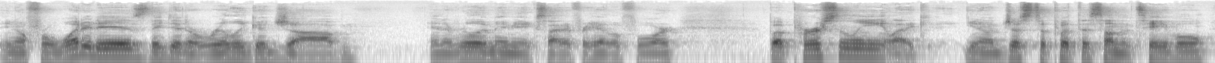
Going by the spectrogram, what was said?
you know, for what it is, they did a really good job, and it really made me excited for Halo 4. But personally, like, you know, just to put this on the table,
